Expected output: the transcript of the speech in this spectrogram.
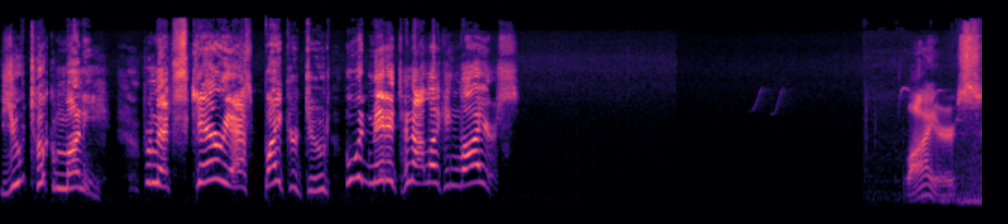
you took money from that scary ass biker dude who admitted to not liking liars. Liars?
